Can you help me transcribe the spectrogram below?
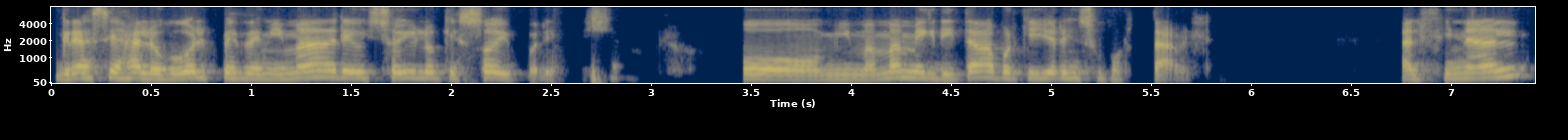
gracias a los golpes de mi madre hoy soy lo que soy, por ejemplo. O mi mamá me gritaba porque yo era insoportable. Al final,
